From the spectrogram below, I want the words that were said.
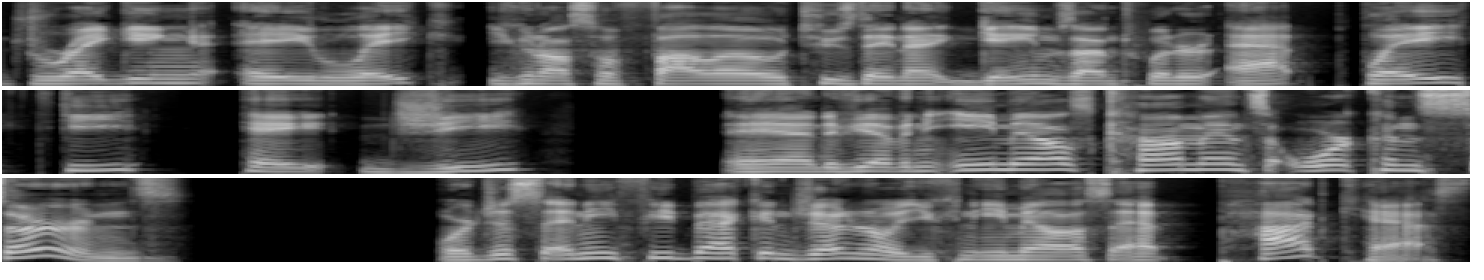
Dragging a Lake. You can also follow Tuesday Knight Games on Twitter at PlayTKG. And if you have any emails, comments, or concerns, or just any feedback in general, you can email us at podcast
